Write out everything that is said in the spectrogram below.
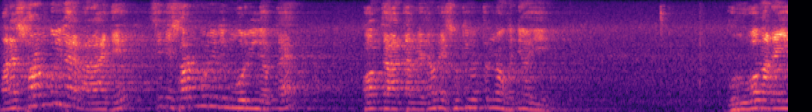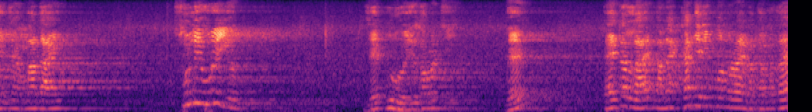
মানে স্মরণগুলি ফেরে বাড়াই দে। সিনি স্মরণগুলি মরিল কম জায়গা জানে যেমন এই সতী উত্তর নহনি হই গুরুও মানে ইয়ে সাংমা দায় চুলি উড়ে যে গুরু হয়ে সবাই দে তাই এটা লাই মানে একখান জিনিস মনে রাখবে তাহলে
